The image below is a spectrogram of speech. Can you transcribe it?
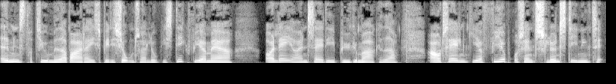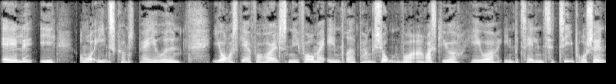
administrative medarbejdere i speditions- og logistikfirmaer, og lageransatte i byggemarkeder. Aftalen giver 4% lønstigning til alle i overenskomstperioden. I år sker forhøjelsen i form af ændret pension, hvor arbejdsgiver hæver indbetalingen til 10%,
